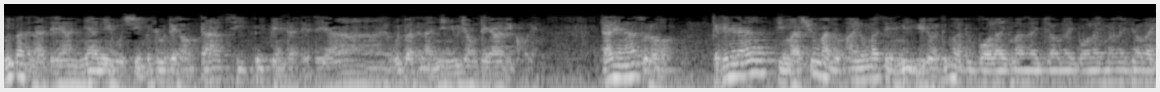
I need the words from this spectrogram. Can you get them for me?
ဝိပဿနာတရားဉာဏ်ကြီးကိုရှိမလို့တဲ့အောင်တားဆီးပြပင်တတ်တဲ့တရားဝိပဿနာဉာဏ်ညူးချောင်းတရားတွေခေါ်တယ်။ဒါရင်လားဆိုတော့တကယ်တမ်းဒီမှာရှုမှတ်လို့အာယုံမသိမိပြီးတော့ဒီမှာသူပေါ်လိုက်မှန်လိုက်ကြောက်လိုက်ပေါ်လိုက်မှန်လိုက်ကြောက်လိုက်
